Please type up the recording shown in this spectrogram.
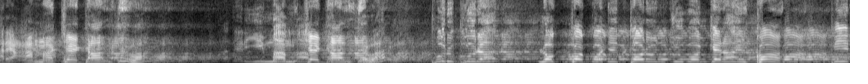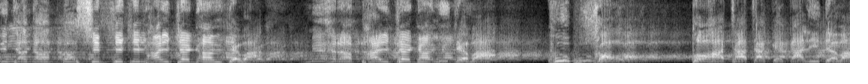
আরে আমাকে গাল দেওয়া আমাদের ইমামকে গাল দেওয়া ফুরফুরা লক্ষ কোটি তরুণ যুবকেরাই ক পীরজাদা আব্বাস সিদ্দিকি ভাইকে গাল দেওয়া মেহরা ভাইকে গালি দেওয়া খুব সহজ তোহা চাচাকে গালি দেওয়া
